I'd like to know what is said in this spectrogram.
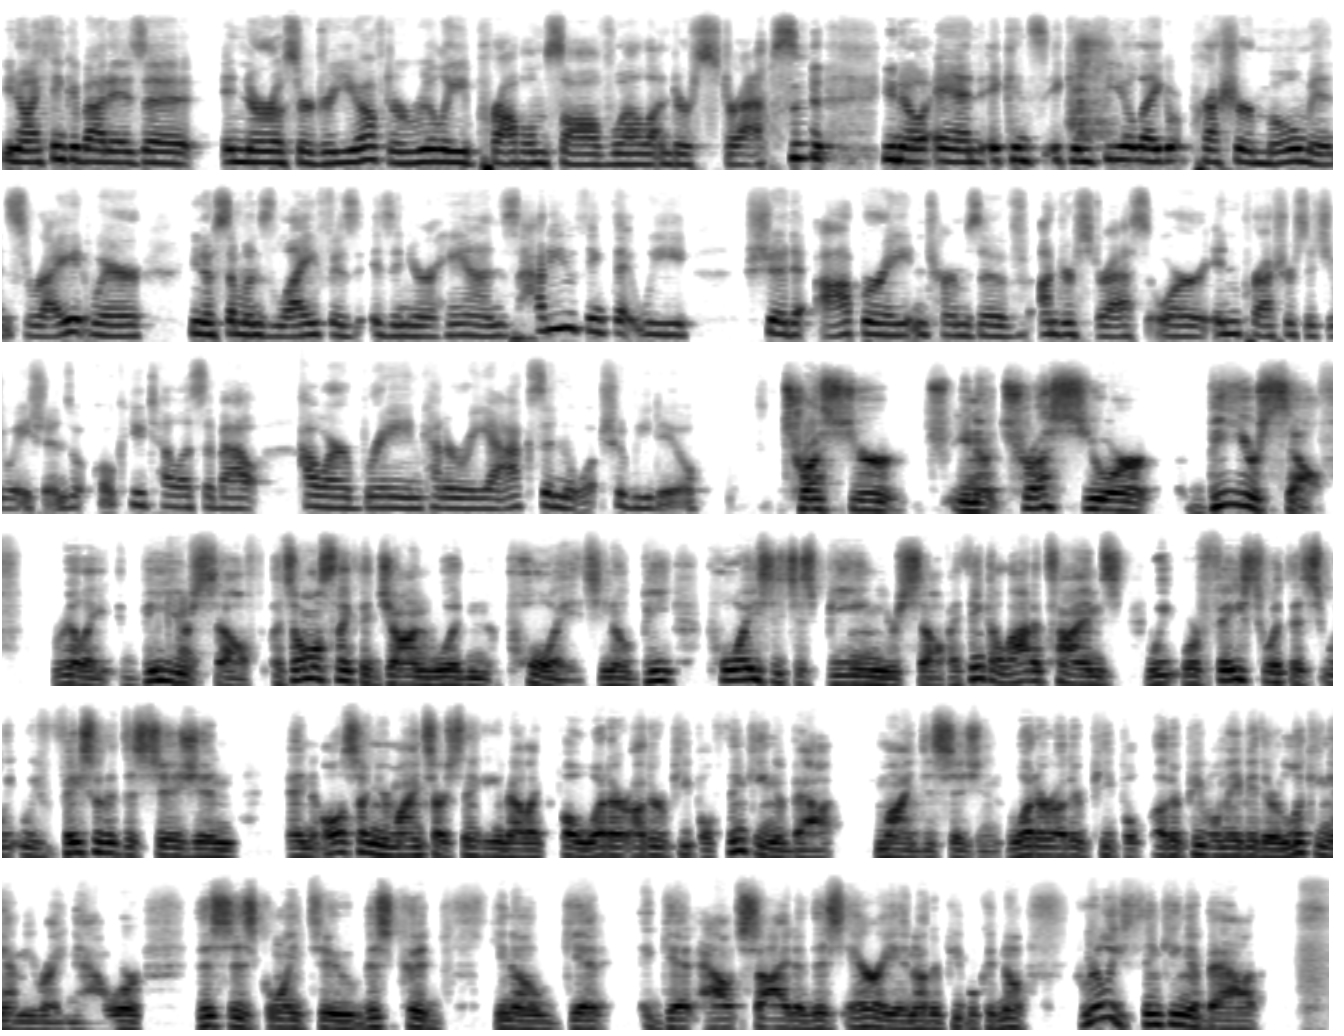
you know, I think about it as a in neurosurgery, you have to really problem solve well under stress, you know, and it can it can feel like pressure moments, right? Where, you know, someone's life is is in your hands. How do you think that we should operate in terms of under stress or in pressure situations? What, what could you tell us about how our brain kind of reacts and what should we do? Trust your, you know, trust your, be yourself really be okay. yourself it's almost like the john wooden poise you know be poise is just being yourself i think a lot of times we, we're faced with this we, we're faced with a decision and all of a sudden your mind starts thinking about like oh what are other people thinking about my decision what are other people other people maybe they're looking at me right now or this is going to this could you know get get outside of this area and other people could know really thinking about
